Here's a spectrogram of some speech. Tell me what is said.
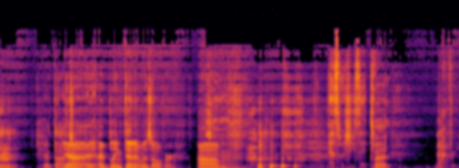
Your thoughts? Yeah, are- I, I blinked and it was over. Um, That's what she said too. but Not free. it's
